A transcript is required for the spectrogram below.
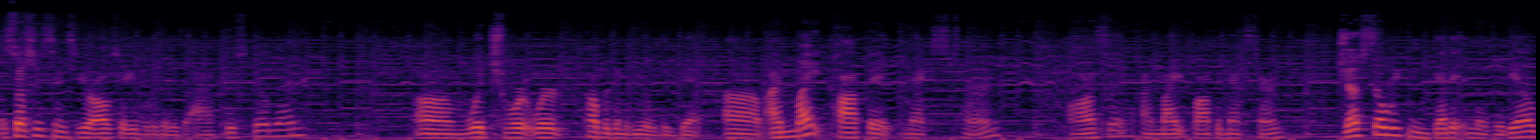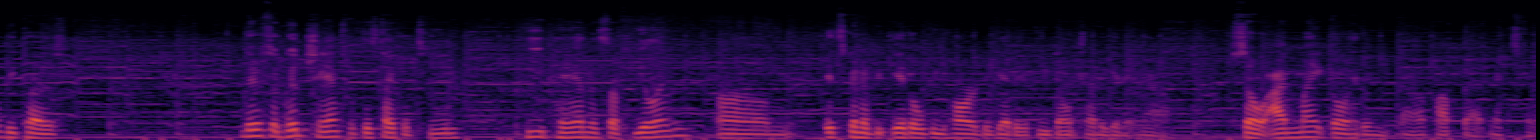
especially since you're also able to get his active skill then, um, which we're, we're probably going to be able to get. Um, I might pop it next turn, honestly. I might pop it next turn, just so we can get it in the video because there's a good chance with this type of team, B-Pan and stuff healing, um, it's gonna be it'll be hard to get it if we don't try to get it now. So I might go ahead and uh, pop that next turn.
